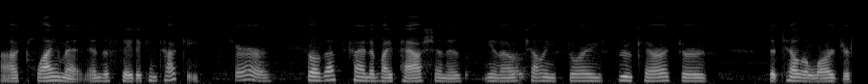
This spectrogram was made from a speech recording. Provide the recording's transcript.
uh, climate in the state of Kentucky. Sure. So that's kind of my passion is, you know, telling stories through characters that tell a larger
